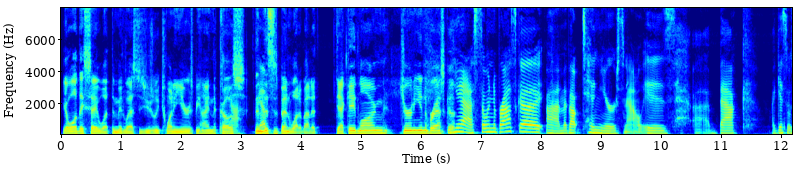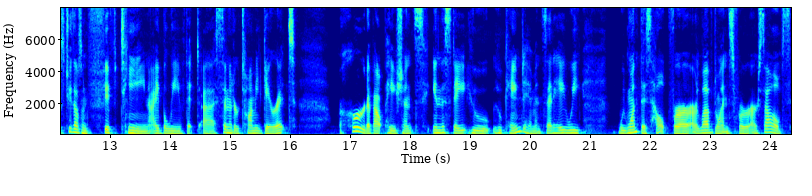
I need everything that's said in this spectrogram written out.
Yeah, well, they say what the Midwest is usually 20 years behind the coast. Yeah. Then yep. this has been what about a decade long journey in Nebraska? Yeah, so in Nebraska, um, about 10 years now is uh, back. I guess it was 2015, I believe, that uh, Senator Tommy Garrett heard about patients in the state who who came to him and said, "Hey, we we want this help for our, our loved ones, for ourselves.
